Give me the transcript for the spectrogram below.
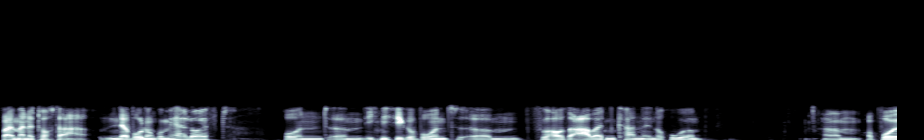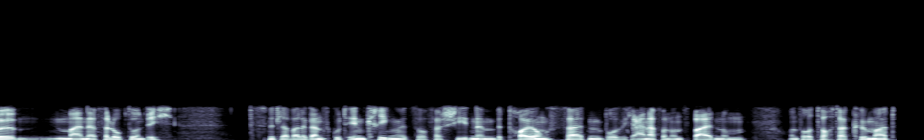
weil meine Tochter in der Wohnung umherläuft und ähm, ich nicht wie gewohnt ähm, zu Hause arbeiten kann in Ruhe. Ähm, obwohl meine Verlobte und ich das mittlerweile ganz gut hinkriegen mit so verschiedenen Betreuungszeiten, wo sich einer von uns beiden um unsere Tochter kümmert,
